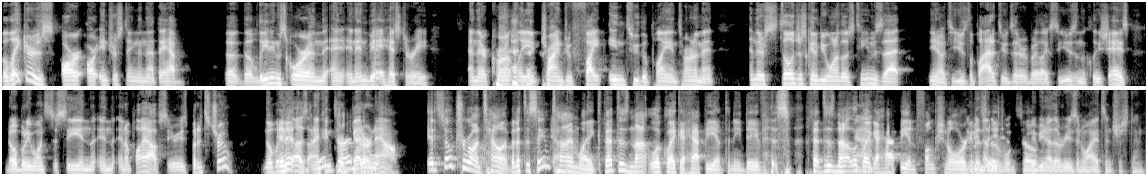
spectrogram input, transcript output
The Lakers are are interesting in that they have the the leading scorer in the in NBA history and they're currently trying to fight into the play-in tournament. And they're still just going to be one of those teams that, you know, to use the platitudes that everybody likes to use in the cliches, nobody wants to see in in in a playoff series, but it's true. Nobody and does. And I think they're better now it's so true on talent, but at the same time, like that does not look like a happy Anthony Davis. that does not look yeah. like a happy and functional organization. Maybe another, so maybe another reason why it's interesting.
